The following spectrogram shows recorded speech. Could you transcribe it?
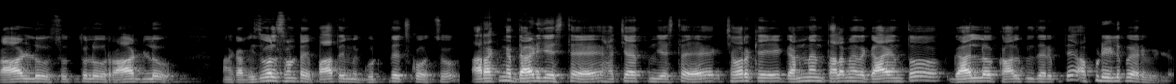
రాళ్ళు సుత్తులు రాడ్లు మనకు ఆ విజువల్స్ ఉంటాయి. పాత మీకు గుర్తు తెచ్చుకోవచ్చు. ఆ రకంగా దాడి చేస్తే హత్యాయత్నం చేస్తే చివరికి గన్మెన్ తల మీద గాయంతో గాలిలో కాల్పులు జరిపితే అప్పుడు వెళ్ళిపోయారు వీళ్ళు.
